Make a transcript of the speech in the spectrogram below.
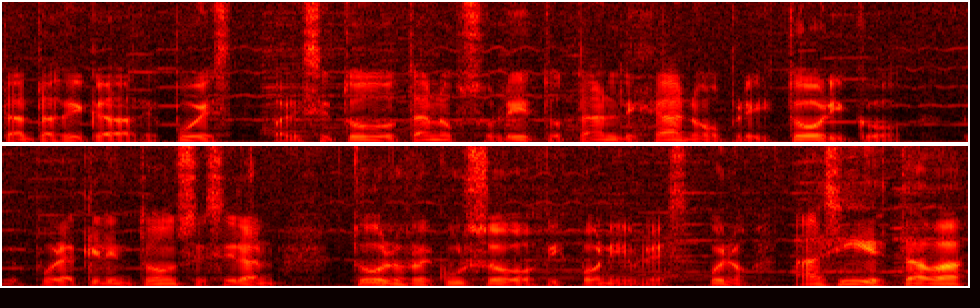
tantas décadas después, parece todo tan obsoleto, tan lejano o prehistórico? Por aquel entonces eran todos los recursos disponibles. Bueno, allí estaba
